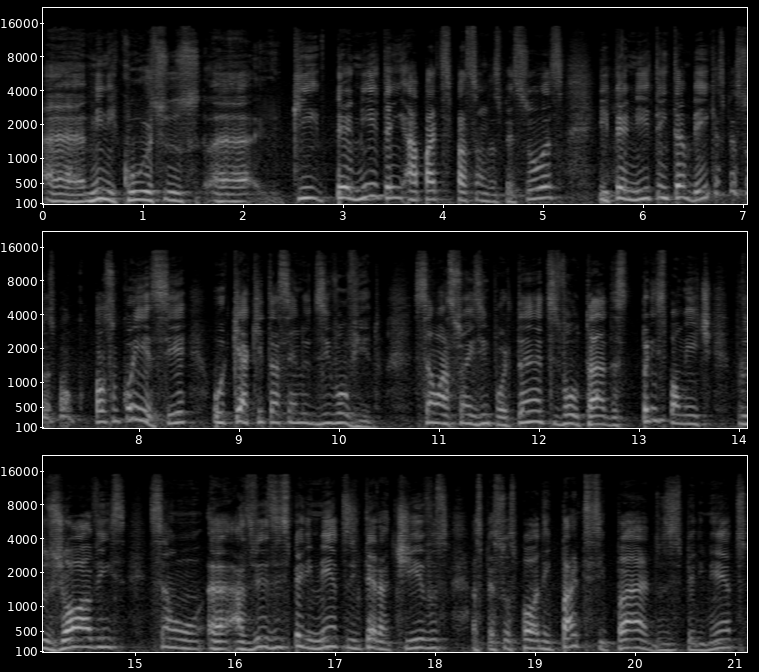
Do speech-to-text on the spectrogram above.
uh, minicursos uh, que permitem a participação das pessoas e permitem também que as pessoas possam conhecer o que aqui está sendo desenvolvido. São ações importantes, voltadas principalmente para os jovens, são, uh, às vezes, experimentos interativos, as pessoas podem participar dos experimentos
